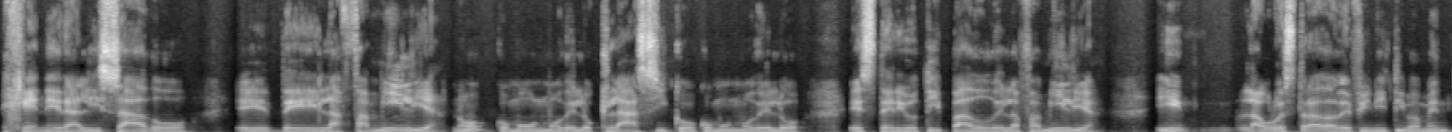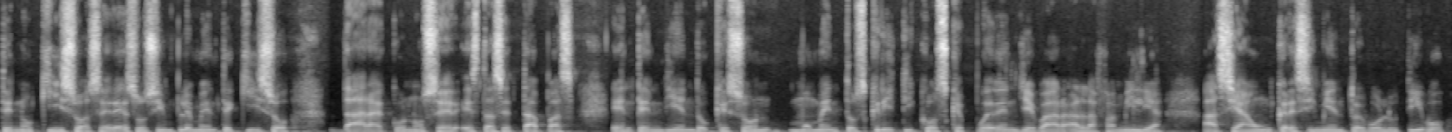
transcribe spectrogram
generalizado eh, de la familia, ¿no? Como un modelo clásico, como un modelo estereotipado de la familia. Y Lauro Estrada definitivamente no quiso hacer eso, simplemente quiso dar a conocer estas etapas entendiendo que son momentos críticos que pueden llevar a la familia hacia un crecimiento evolutivo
